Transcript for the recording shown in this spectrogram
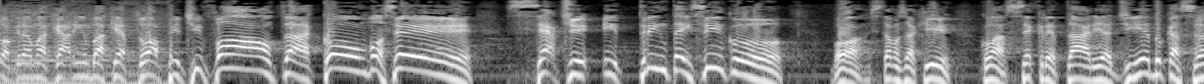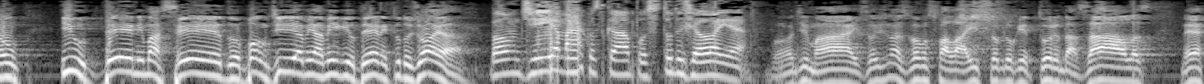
programa Carimba que é top de volta com você. 7 e 35. Bom, estamos aqui com a secretária de Educação, Ildene Macedo. Bom dia, minha amiga Ildene, tudo jóia? Bom dia, Marcos Campos, tudo jóia? Bom demais. Hoje nós vamos falar aí sobre o retorno das aulas, né,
